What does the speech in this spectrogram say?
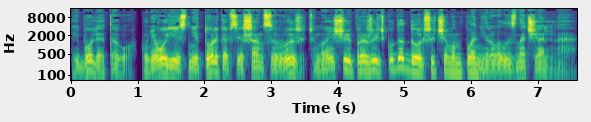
И более того, у него есть не только все шансы выжить, но еще и прожить куда дольше, чем он планировал изначально.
